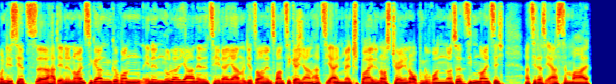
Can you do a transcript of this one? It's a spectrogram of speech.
und ist jetzt, äh, hat in den 90ern gewonnen, in den Nullerjahren, in den 10er Jahren und jetzt auch in den 20er Jahren hat sie ein Match bei den Australian Open gewonnen. 1997 hat sie das erste Mal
